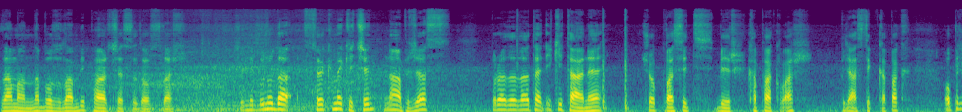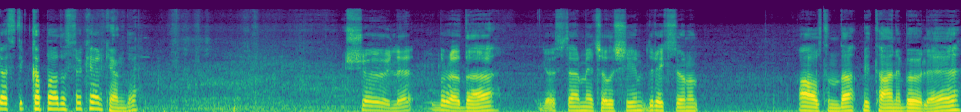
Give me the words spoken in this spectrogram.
zamanla bozulan bir parçası dostlar. Şimdi bunu da sökmek için ne yapacağız? Burada zaten iki tane çok basit bir kapak var. Plastik kapak. O plastik kapağı da sökerken de şöyle burada göstermeye çalışayım. Direksiyonun altında bir tane böyle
